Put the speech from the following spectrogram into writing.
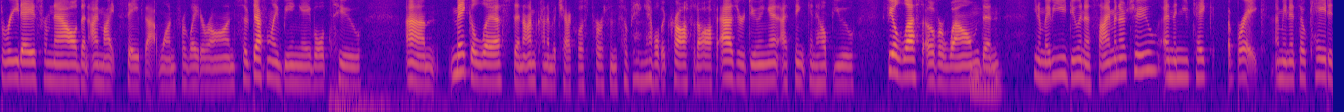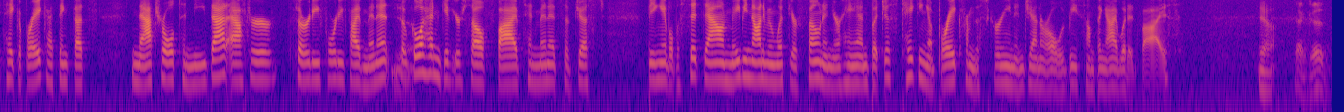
three days from now, then I might save that one for later on. So definitely being able to um, make a list, and I'm kind of a checklist person, so being able to cross it off as you're doing it, I think can help you feel less overwhelmed and you know maybe you do an assignment or two and then you take a break i mean it's okay to take a break i think that's natural to need that after 30 45 minutes so go ahead and give yourself five ten minutes of just being able to sit down maybe not even with your phone in your hand but just taking a break from the screen in general would be something i would advise Yeah. Yeah, good.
